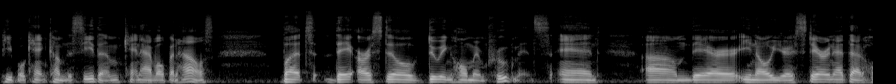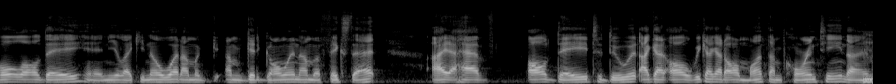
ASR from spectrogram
people can't come to see them, can't have open house. But they are still doing home improvements. And um, they're, you know, you're staring at that hole all day and you're like, you know what, I'm I'm get going. I'm going to fix that. I have all day to do it. I got all week. I got all month. I'm quarantined. I'm,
